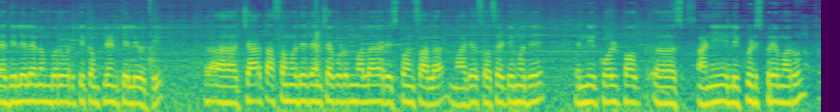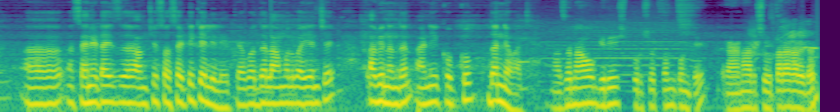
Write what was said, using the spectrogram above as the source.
त्या दिलेल्या नंबरवरती कंप्लेंट केली होती. चार तासामध्ये त्यांच्याकडून मला रिस्पॉन्स आला. माझ्या सोसायटीमध्ये त्यांनी कोल्ड फॉग आणि लिक्विड स्प्रे मारून सॅनिटाईज आमची सोसायटी केलेली आहे. त्याबद्दल अमोलबाई यांचे अभिनंदन आणि खूप खूप धन्यवाद. माझं नाव गिरीश पुरुषोत्तम कुंटे राहणार शिवतारा गार्डन.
